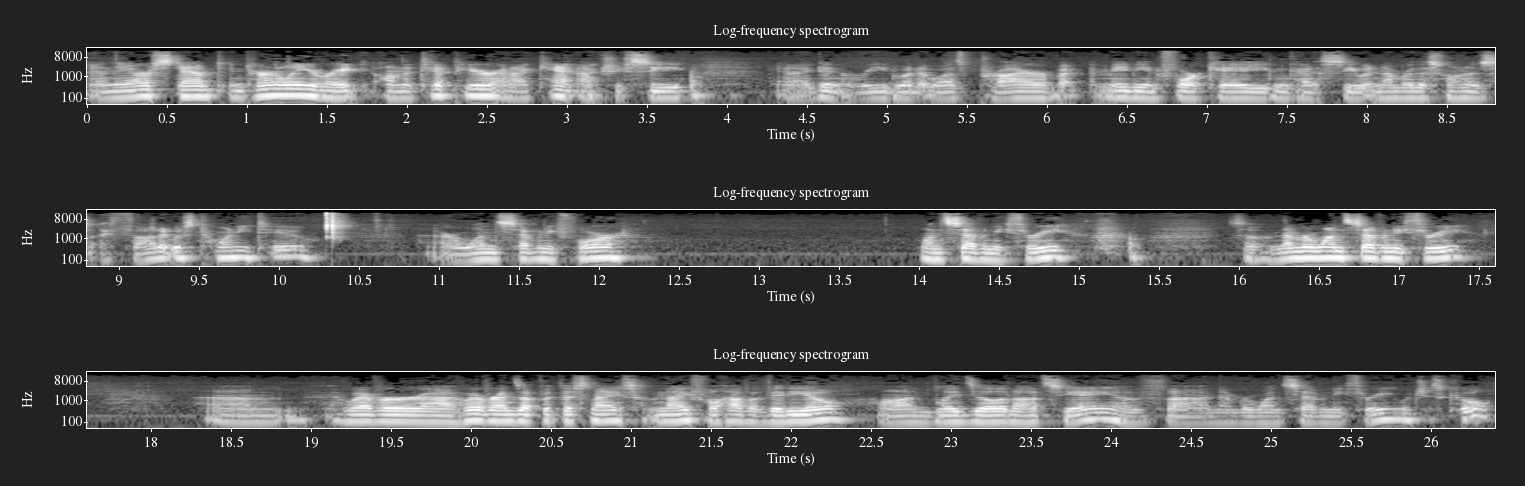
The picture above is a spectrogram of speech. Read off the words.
and they are stamped internally right on the tip here, and I can't actually see, and I didn't read what it was prior, but maybe in 4K you can kind of see what number this one is. I thought it was 22 or 174, 173. So number 173. Um, whoever uh, whoever ends up with this nice knife will have a video on bladezilla.ca of uh, number 173, which is cool.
